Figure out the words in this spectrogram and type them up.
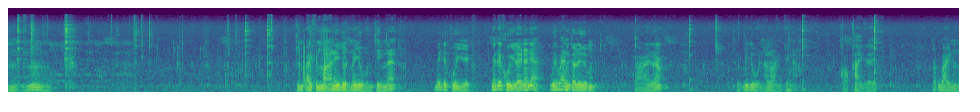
อืม กินไปกินมานี่หยุดไม่อยู่จริงๆนะ ไม่ได้คุย ไม่ได้คุยเลยนะเนี่ยวิแว่นก็ลืม ตายแล้วหยุดไม่อยู่นะอร่อยจริงอะขอไข่เลยสักใบหนึ่ง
